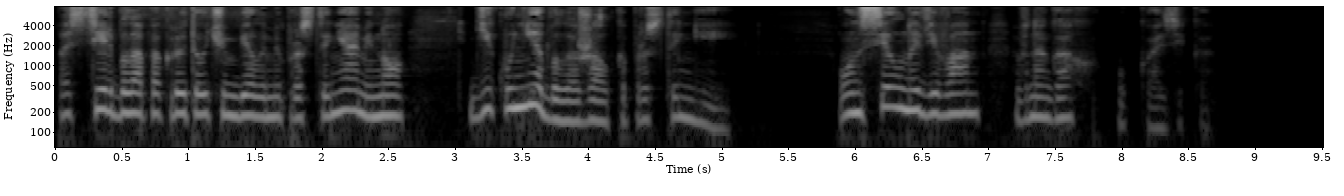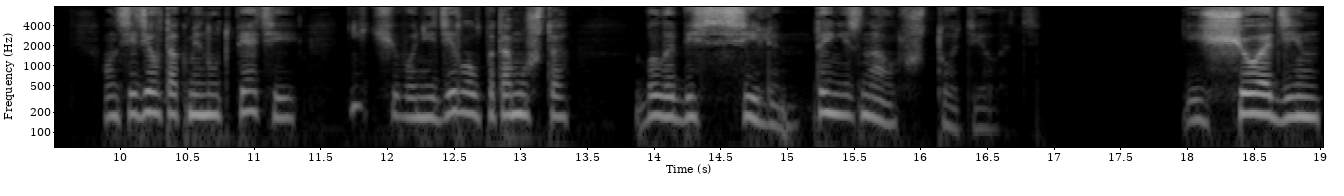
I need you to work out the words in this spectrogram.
Постель была покрыта очень белыми простынями, но Дику не было жалко простыней. Он сел на диван в ногах у Казика. Он сидел так минут пять и ничего не делал, потому что был обессилен, да и не знал, что делать. Еще один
